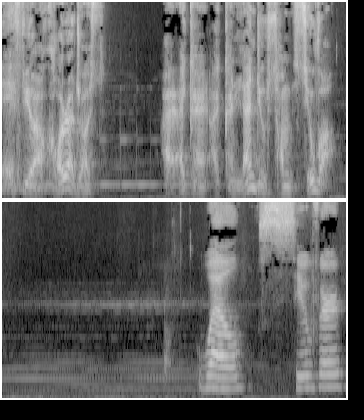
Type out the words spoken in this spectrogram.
if you are courageous, I, I can I can lend you some silver. Well, silver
